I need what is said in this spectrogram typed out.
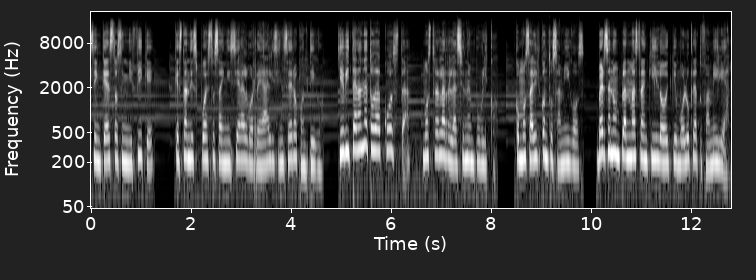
sin que esto signifique que están dispuestos a iniciar algo real y sincero contigo. Y evitarán a toda costa mostrar la relación en público, como salir con tus amigos, verse en un plan más tranquilo y que involucre a tu familia,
